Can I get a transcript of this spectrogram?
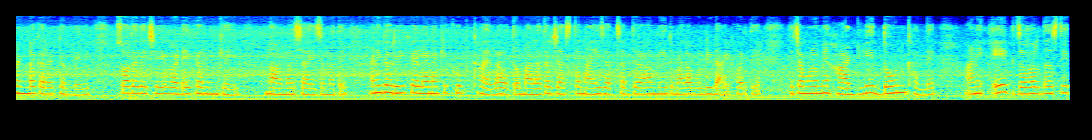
थंड करत ठेवलेली. सो आता त्याचे वडे करून घेईल. नॉर्मल साईजमध्ये आणि घरी केल्यानं की खूप खायला होतं. मला तर जास्त नाही जात. सध्या मी तुम्हाला बोलली डाएटवरती आहे. त्याच्यामुळे मी हार्डली दोन खाल्ले. आणि एक जबरदस्ती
